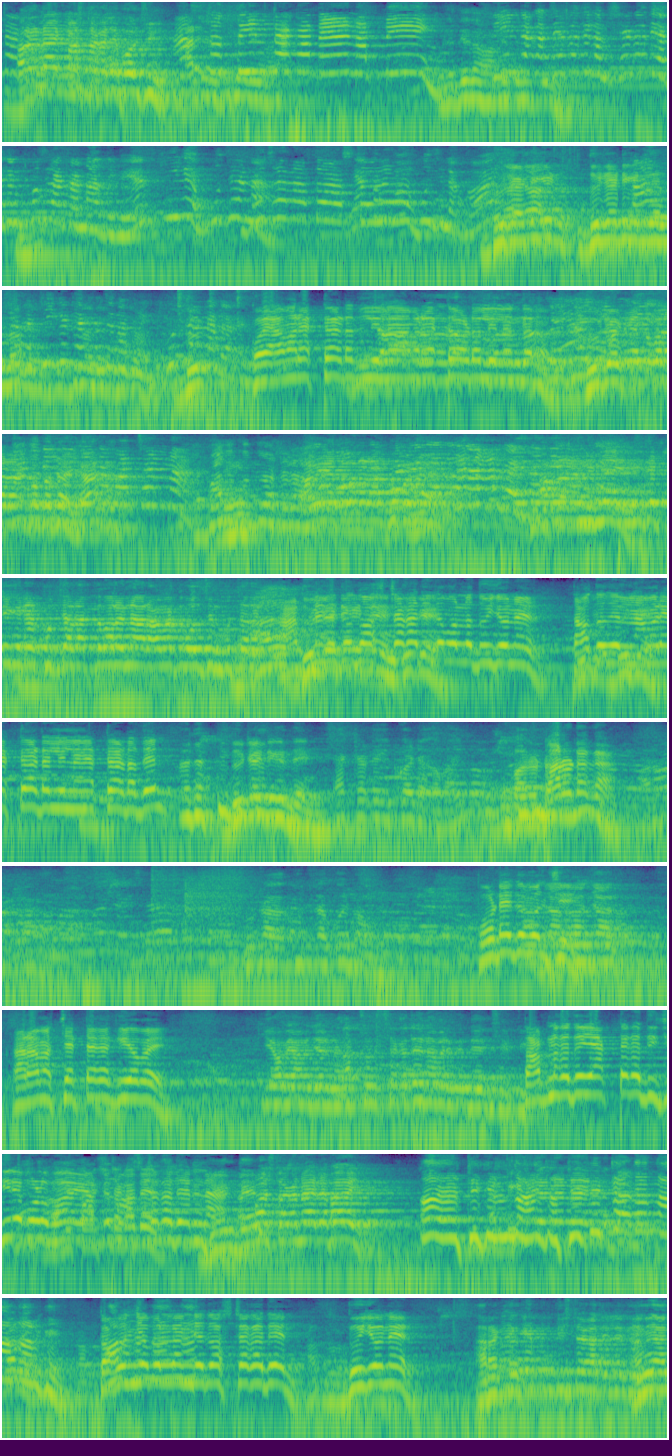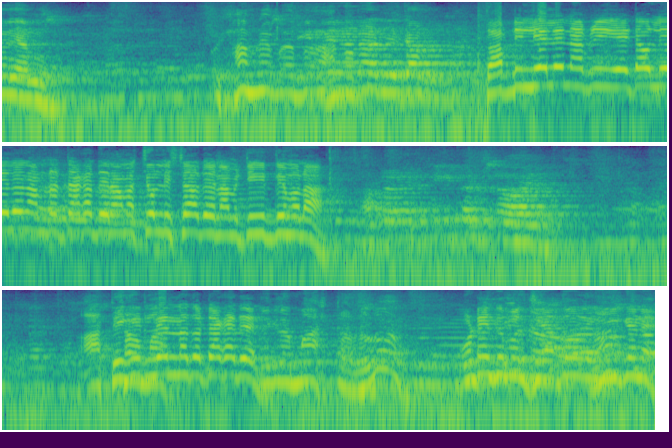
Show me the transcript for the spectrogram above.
টাকা আরে নাই পাঁচ টাকা দিয়ে বলছি। আচ্ছা তিন টাকা টাকা যেটা দিলাম সেটা দিয়ে দেন খুচরাটা না দিবেন কি রে বুঝে না বুঝে না তো আসতে এত হলো। হয় দুইটা টিকিট দুইটা টিকিট দেন না টিকিট দিচ্ছেন আপনি কই আমার একটা অর্ডার দিলেন আমার একটা অর্ডার নিলেন কেন দুইটা করে রাখব কোথায় হ্যাঁ পাচ্ছেন না আমি এত রাখব কোথায় নিজের টিকিটের খুচরা রাখতে পারেন না আর আমাকে বলছেন খুচরা রাখতে আপনাকে তো দশ টাকা দিতে বলল দুইজনের তাও তো দিলেন আমার একটা নিলেন একটা দেন আচ্ছা দুইটা টিকিট দেন একটা টিকিট কয় টাকা ভাই ওটাই তো বলছি। আর আমার চার টাকা কি হবে? কি হবে? আমি জানি না। আটচল্লিশ টাকা দেন আমি দিয়েছি তা আপনাকে তো এক টাকা দিচ্ছি রে বড় ভাই। আপনি পাঁচ টাকা দেন না। পাঁচ টাকা নাই রে ভাই। আরে টিকিট নাই তো টিকিটটা দেন না আমাকে। তখন যে বললাম যে দশ টাকা দেন দুইজনের। আর একটা বিশ টাকা দিলে আমি আমি আমি। সামনে তো আপনি নিলেন আপনি এটাও নিলেন আপনার টাকা দেন আমার চল্লিশ টাকা দেন আমি টিকিট দেবো না। টিকিট নেন না তো টাকা দেন এগুলো মাস্টার হলো ওটাই তো বলছি এত ই কেন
